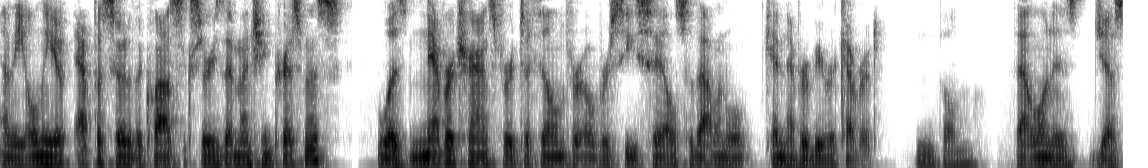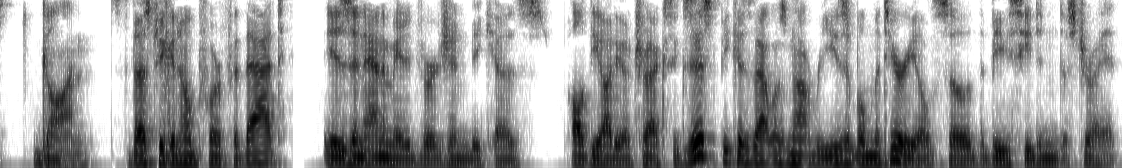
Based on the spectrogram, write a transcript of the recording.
and the only episode of the classic series that mentioned Christmas, was never transferred to film for overseas sales, so that one will, can never be recovered. Bum. That one is just gone. It's the best we can hope for for that is an animated version because all the audio tracks exist because that was not reusable material, so the BBC didn't destroy it.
